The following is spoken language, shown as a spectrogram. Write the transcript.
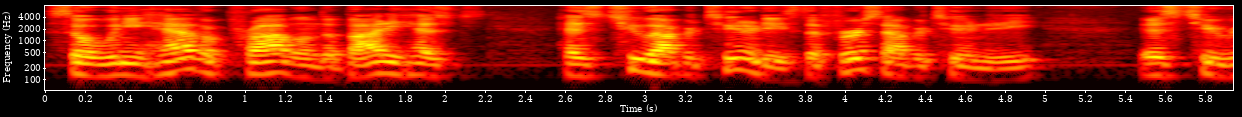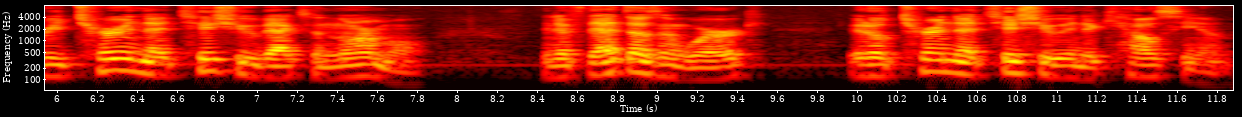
So when you have a problem, the body has has two opportunities. The first opportunity is to return that tissue back to normal. And if that doesn't work, it'll turn that tissue into calcium.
